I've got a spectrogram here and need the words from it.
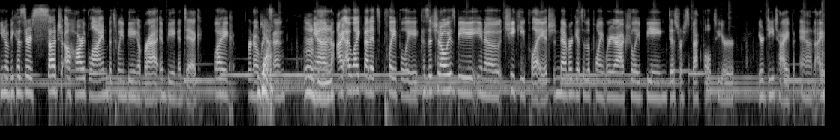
you know, because there's such a hard line between being a brat and being a dick, like for no Yeah. reason. Mhm. And I, I like that it's playfully because it should always be, you know, cheeky play. It should never get to the point where you're actually being disrespectful to your your D type. And I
